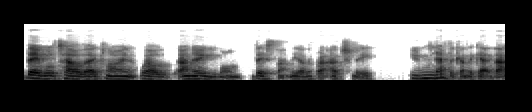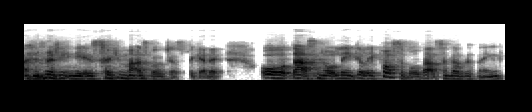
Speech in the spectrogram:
they will tell their client well i know you want this that and the other but actually you're never going to get that in a million years, so you might as well just forget it. Or that's not legally possible. That's another thing.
